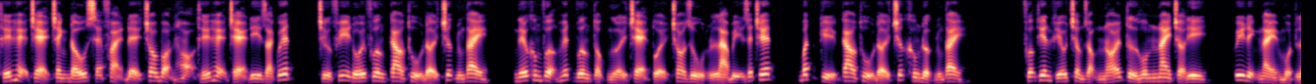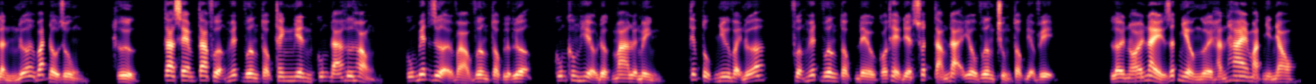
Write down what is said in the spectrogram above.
thế hệ trẻ tranh đấu sẽ phải để cho bọn họ thế hệ trẻ đi giải quyết, trừ phi đối phương cao thủ đời trước nhúng tay, nếu không phượng huyết vương tộc người trẻ tuổi cho dù là bị giết chết, bất kỳ cao thủ đời trước không được nhúng tay. Phượng thiên khiếu trầm giọng nói từ hôm nay trở đi, quy định này một lần nữa bắt đầu dùng. Hừ, ta xem ta phượng huyết vương tộc thanh niên cũng đã hư hỏng cũng biết dựa vào vương tộc lực lượng, cũng không hiểu được ma luyện mình, tiếp tục như vậy nữa, phượng huyết vương tộc đều có thể điệt xuất tám đại yêu vương chủng tộc địa vị. Lời nói này rất nhiều người hắn hai mặt nhìn nhau,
